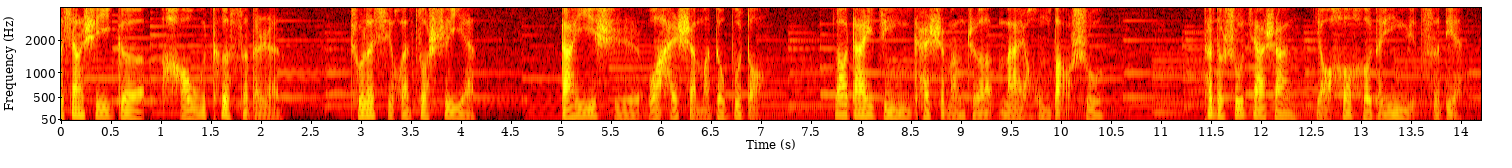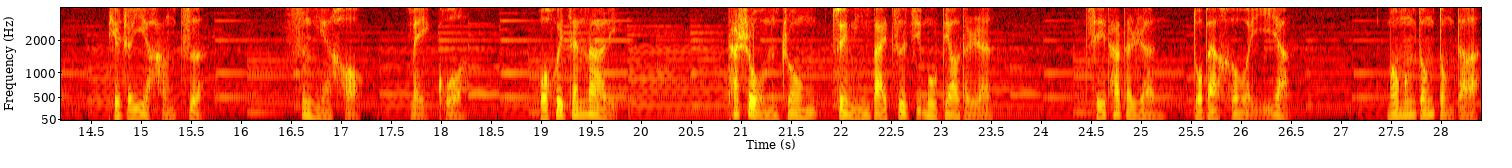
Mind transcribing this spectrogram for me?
像是一个毫无特色的人，除了喜欢做试验。大一时我还什么都不懂，老大已经开始忙着买红宝书，他的书架上有厚厚的英语词典，贴着一行字：“四年后，美国，我会在那里。”他是我们中最明白自己目标的人，其他的人多半和我一样，懵懵懂懂的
